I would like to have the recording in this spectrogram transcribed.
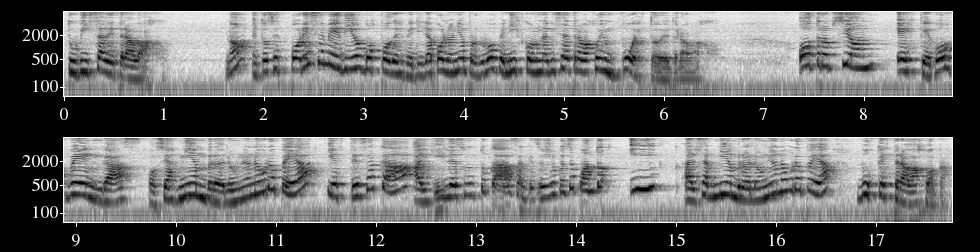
tu visa de trabajo. ¿no? Entonces, por ese medio vos podés venir a Polonia porque vos venís con una visa de trabajo y un puesto de trabajo. Otra opción es que vos vengas o seas miembro de la Unión Europea y estés acá, alquiles tu casa, qué sé yo, qué sé cuánto, y al ser miembro de la Unión Europea busques trabajo acá.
